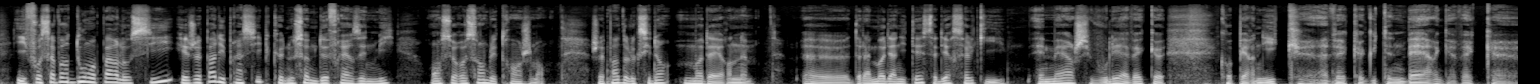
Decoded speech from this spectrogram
Il faut savoir d'où on parle aussi. Et je pars du principe que nous sommes deux frères ennemis. On se ressemble étrangement. Je parle de l'Occident moderne. Euh, de la modernité, c'est-à-dire celle qui émerge, si vous voulez, avec euh, Copernic, avec Gutenberg, avec euh,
